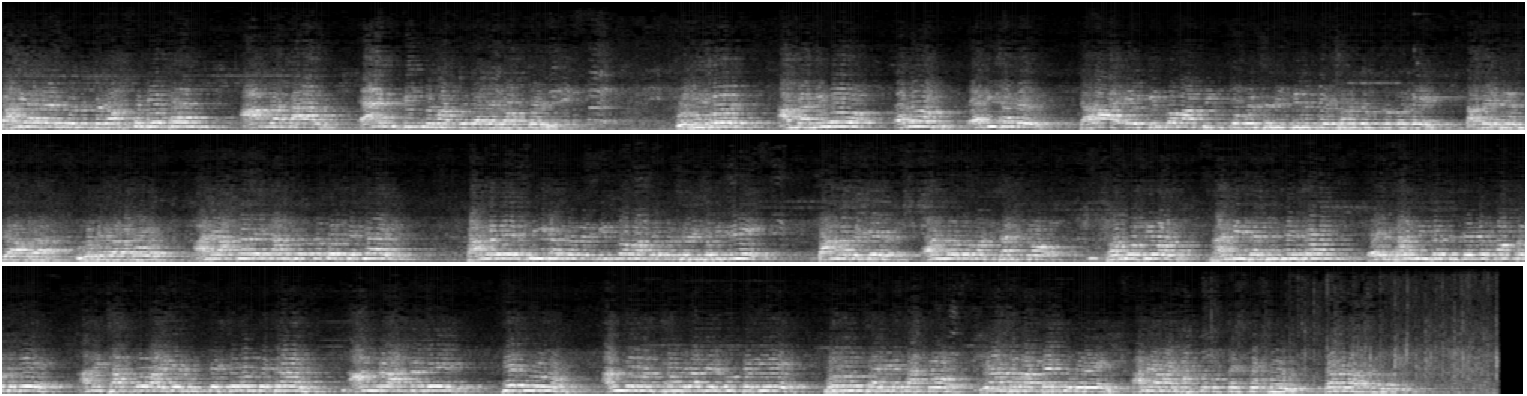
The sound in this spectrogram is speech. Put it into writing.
দাবি আদায়ের জন্য যে রক্ত দিয়েছেন, আমরা তার এক বিন্দু মাত্র তাদের রক্তের প্রতিশোধ আমরা নিব এবং একই সাথে যারা এই ডিপ্লোমা প্রকৌশলীর বিরুদ্ধে ষড়যন্ত্র করবে, তাদের বিরুদ্ধে আমরা রুখে দাঁড়াবো। আমি আপনাদের কাজ করতে চাই বাংলাদেশ ডিপ্লোমা প্রকৌশলী সমিতি বাংলাদেশের অন্যতম শ্রেষ্ঠ সর্ববৃহৎ সার্ভিস অ্যাসোসিয়েশন এই সার্ভিস অ্যাসোসিয়েশনের পক্ষ থেকে আমি ছাত্র ভাইদের উদ্দেশ্যে বলতে চাই, আমরা আপনাদের যে কোনো আন্দোলন সংগ্রামের মধ্যে দিয়ে প্রথম সারিতে থাকব। এ আশাবাদ ব্যক্ত করে আমি আমার বক্তব্য শেষ করছি। ধন্যবাদ।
